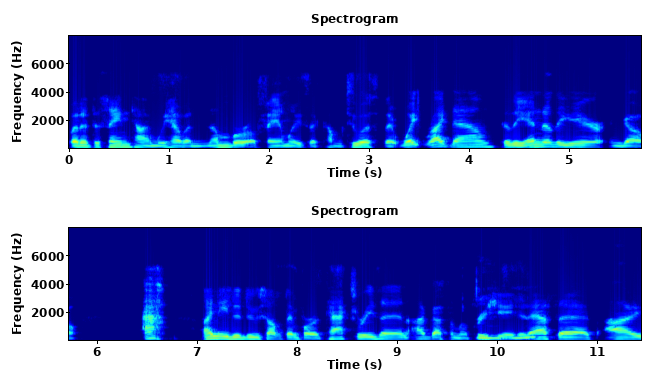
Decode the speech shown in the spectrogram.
But at the same time, we have a number of families that come to us that wait right down to the end of the year and go, ah, I need to do something for a tax reason. I've got some appreciated mm-hmm. assets. I,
